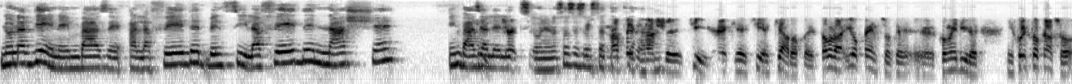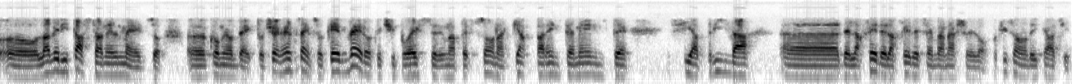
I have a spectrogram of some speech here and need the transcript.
non avviene in base alla fede, bensì la fede nasce in base sì, alle cioè, elezioni. Non so se sono state La fede nasce, sì è, che, sì, è chiaro questo. Allora io penso che, eh, come dire, in questo caso oh, la verità sta nel mezzo, eh, come ho detto, cioè nel senso che è vero che ci può essere una persona che apparentemente sia priva eh, della fede, la fede sembra nascere dopo. Ci sono dei casi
